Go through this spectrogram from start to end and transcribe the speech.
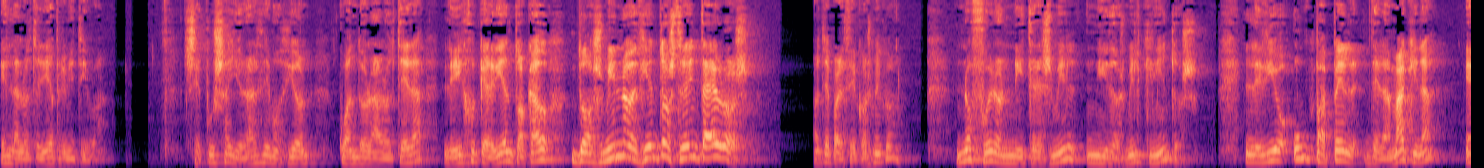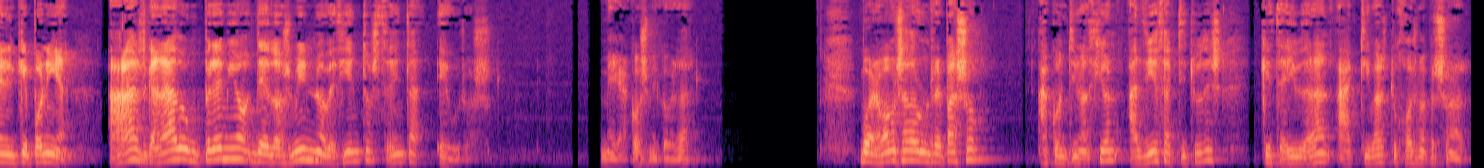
en la lotería primitiva. Se puso a llorar de emoción cuando la lotera le dijo que le habían tocado 2.930 euros. ¿No te parece cósmico? No fueron ni 3.000 ni 2.500. Le dio un papel de la máquina en el que ponía Has ganado un premio de 2.930 euros. Mega cósmico, ¿verdad? Bueno, vamos a dar un repaso a continuación a 10 actitudes que te ayudarán a activar tu Hosma personal.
